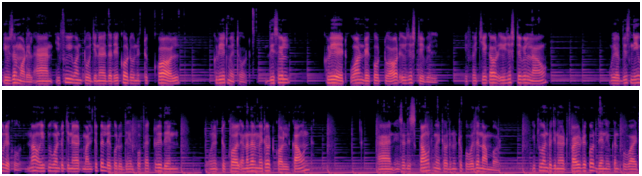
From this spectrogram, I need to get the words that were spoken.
user model. And if we want to generate the record we need to call create method. This will create one record to our users table. If I check our users table now we have this new record. Now if we want to generate multiple record with the help of factory then we need to call another method called count. And inside this count method you need to provide the number. If you want to generate 5 record then you can provide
